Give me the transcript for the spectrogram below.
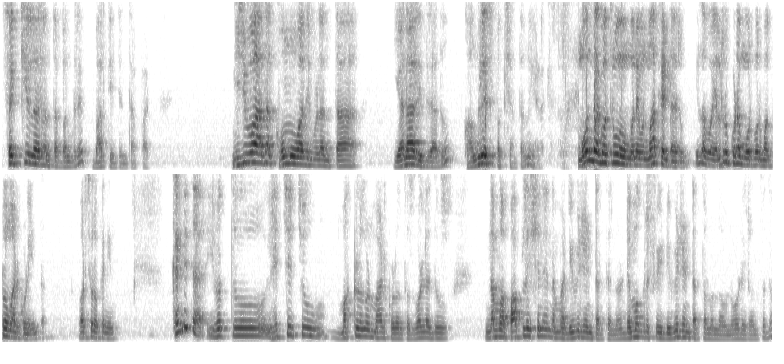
ಸೆಕ್ಯುಲರ್ ಅಂತ ಬಂದರೆ ಭಾರತೀಯ ಜನತಾ ಪಾರ್ಟಿ. ನಿಜವಾದ ಕೋಮುವಾದಿಗಳಂತ ಏನಾರಿದ್ರೆ ಅದು ಕಾಂಗ್ರೆಸ್ ಪಕ್ಷ ಅಂತಾನು ಹೇಳಕ್ ಇಷ್ಟ ಮೋಹನ್ ಭಾಗವತ್ರು ಮೊನ್ನೆ ಒಂದು ಮಾತು ಹೇಳ್ತಾ ಇದ್ರು. ಇಲ್ಲ ಎಲ್ಲರೂ ಕೂಡ ಮೂರ್ ಮೂರು ಮಕ್ಕಳು ಮಾಡ್ಕೊಳ್ಳಿ ಅಂತ. ವರ್ಷ ಒಪಿನಿಯನ್ ಖಂಡಿತ ಇವತ್ತು ಹೆಚ್ಚೆಚ್ಚು ಮಕ್ಕಳುಗಳು ಮಾಡ್ಕೊಳ್ಳುವಂಥದ್ದು ಒಳ್ಳೆಯದು ನಮ್ಮ ಪಾಪ್ಯುಲೇಷನ್ನೇ ನಮ್ಮ ಡಿವಿಡೆಂಟ್ ಅಂತ ಡೆಮೋಗ್ರಫಿ ಡಿವಿಡೆಂಟ್ ಅಂತ ನಾವು ನೋಡಿರುವಂಥದ್ದು.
